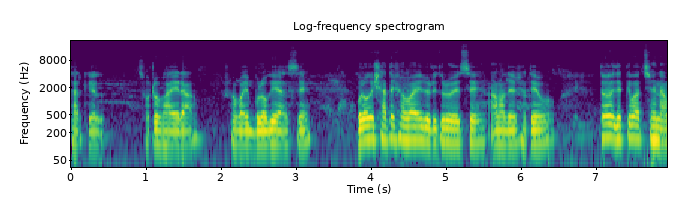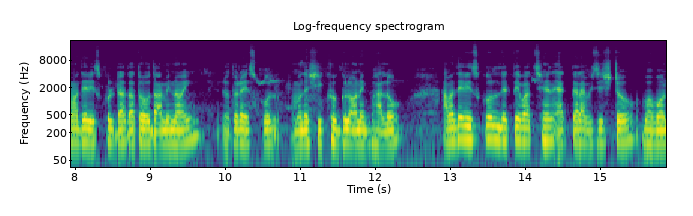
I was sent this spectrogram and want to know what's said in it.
সার্কেল ছোটো ভাইয়েরা, সবাই ব্লগে আছে। ব্লগের সাথে সবাই জড়িত রয়েছে, আমাদের সাথেও। তো দেখতে পাচ্ছেন আমাদের স্কুলটা তত দামি নয়, যতটা স্কুল। আমাদের শিক্ষকগুলো অনেক ভালো। আমাদের স্কুল দেখতে পাচ্ছেন একতলা বিশিষ্ট ভবন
